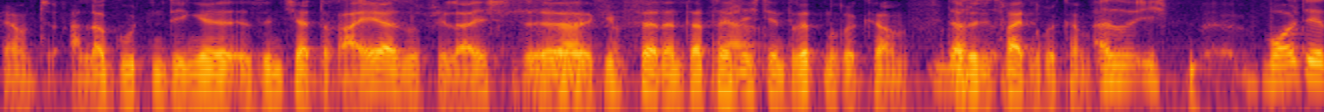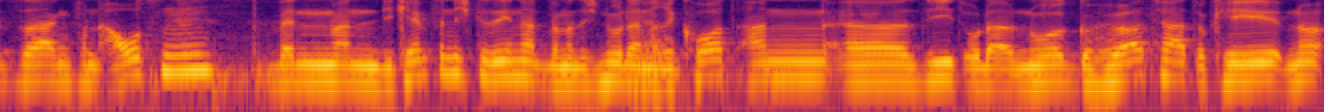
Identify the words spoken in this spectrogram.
Ja, und aller guten Dinge sind ja drei, also vielleicht äh, gibt es ja dann tatsächlich Ja. den dritten Rückkampf, Das- also den zweiten Rückkampf. Also ich wollte jetzt sagen, von außen, wenn man die Kämpfe nicht gesehen hat, wenn man sich nur deinen Rekord ansieht oder nur gehört hat, okay, ne,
